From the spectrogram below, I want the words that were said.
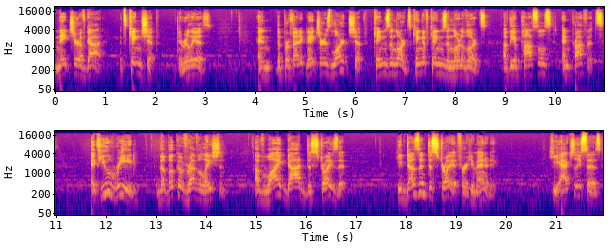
nature of God. It's kingship. It really is. And the prophetic nature is lordship, kings and lords, king of kings and lord of lords, of the apostles and prophets. If you read the book of Revelation of why God destroys it, He doesn't destroy it for humanity. He actually says,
